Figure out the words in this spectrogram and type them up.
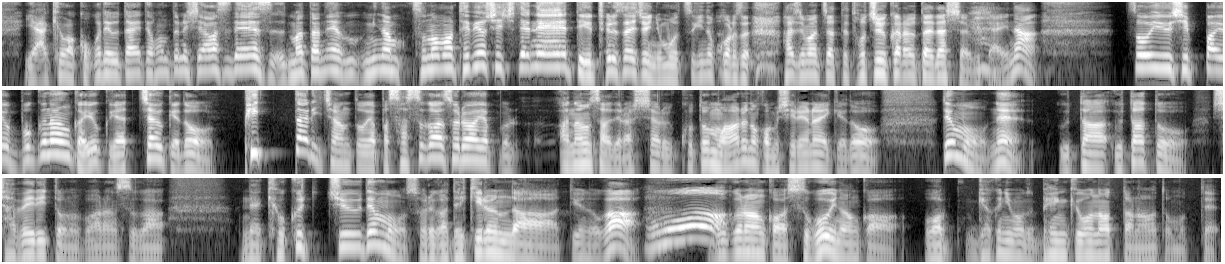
「いや今日はここで歌えて本当に幸せです。またねみんなそのまま手拍子してね」って言ってる最中にもう次のコラス 始まっちゃって途中から歌い出しちゃうみたいなそういう失敗を僕なんかよくやっちゃうけどぴったりちゃんとやっぱさすがそれはやっぱアナウンサーでいらっしゃることもあるのかもしれないけどでもね歌歌と喋りとのバランスがね、曲中でもそれができるんだっていうのが。僕なんかはすごいなんかは逆に勉強になったなと思って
